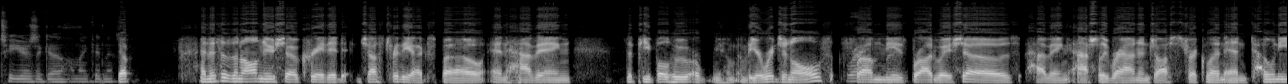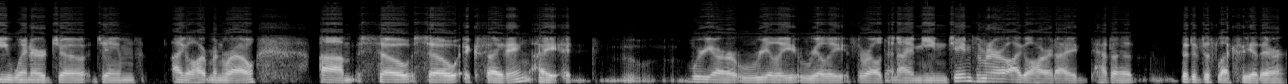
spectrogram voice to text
Two years ago. Oh my goodness. Yep. And this is an all new show created just for the expo, and having the people who are you know, the originals right, from right. these Broadway shows, having Ashley Brown and Josh Strickland and Tony winner Joe, James Iglehart Monroe. Um, so so exciting. I we are really, really thrilled. And I mean, James Monroe Iglehart, I had a bit of dyslexia there,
